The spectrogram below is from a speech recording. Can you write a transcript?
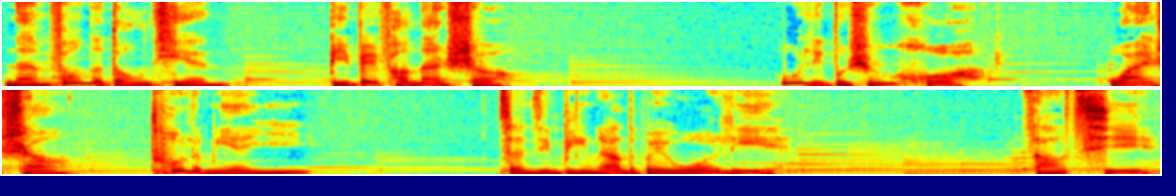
南方的冬天比北方难受，屋里不生火，晚上脱了棉衣。钻进冰凉的被窝里，早起，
